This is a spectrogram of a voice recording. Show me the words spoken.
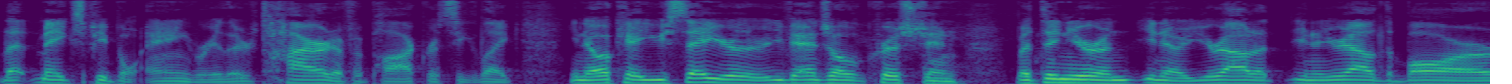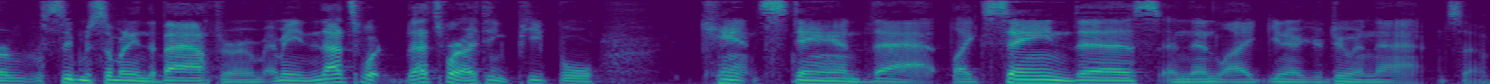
That makes people angry. They're tired of hypocrisy. Like, you know, okay, you say you're an evangelical Christian, but then you're in, you know, you're out at, you know, you're out at the bar sleeping with somebody in the bathroom. I mean, that's what, that's where I think people can't stand that. Like saying this and then like, you know, you're doing that. So.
